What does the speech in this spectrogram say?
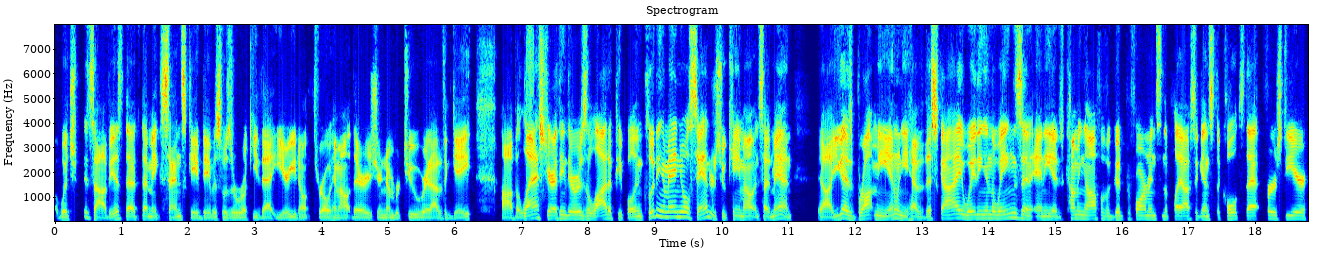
which it's obvious that that makes sense. Gabe Davis was a rookie that year. You don't throw him out there as your number two right out of the gate. Uh, but last year, I think there was a lot of people, including Emmanuel Sanders, who came out and said, "Man." Uh, you guys brought me in when you have this guy waiting in the wings, and, and he had coming off of a good performance in the playoffs against the Colts that first year.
